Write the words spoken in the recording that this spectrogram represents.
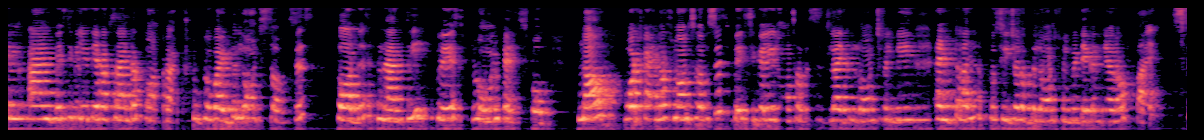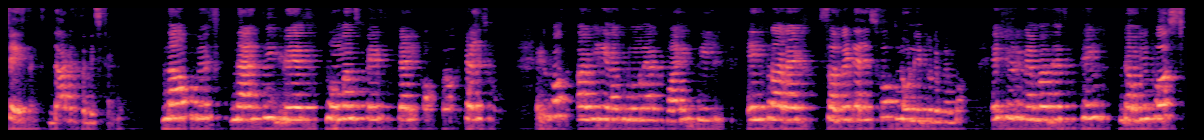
in, and basically they have signed a contract to provide the launch services for this Nancy Grace Roman Telescope. Now, what kind of launch services? Basically, launch services like launch will be entire procedure of the launch will be taken care of by SpaceX. That is the basic idea. Now, this Nancy Grace Roman Space uh, Telescope. It was earlier known as Wide Field Infrared Survey Telescope. No need to remember. If you remember this thing, WFIRST,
